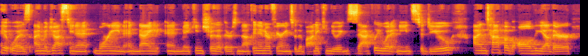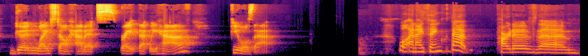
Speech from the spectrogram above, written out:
it was I'm adjusting it morning and night and making sure that there's nothing interfering so the body can do exactly what it needs to do on top of all the other good lifestyle habits, right, that we have fuels that. Well, and I think that part of the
